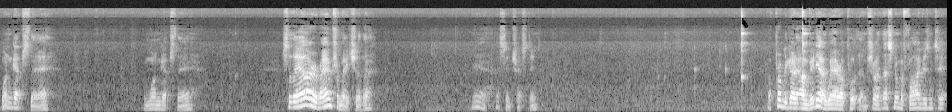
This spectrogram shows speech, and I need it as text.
One gap's there. And one gap's there. So they are around from each other. Yeah, that's interesting. I've probably got it on video where I put them. So that's number five, isn't it?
